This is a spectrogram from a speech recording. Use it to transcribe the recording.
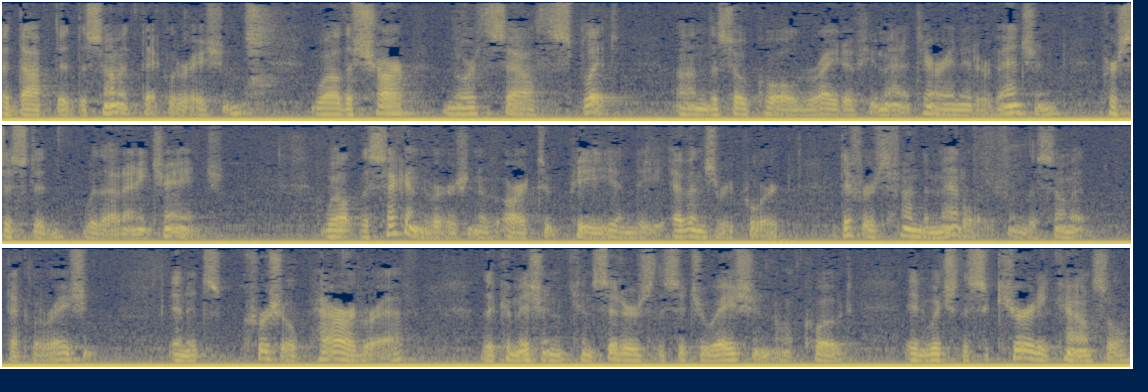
adopted the Summit Declaration, while the sharp north-south split on the so-called right of humanitarian intervention persisted without any change. Well, the second version of R2P in the Evans report differs fundamentally from the Summit Declaration. In its crucial paragraph, the Commission considers the situation, I'll quote, in which the Security Council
